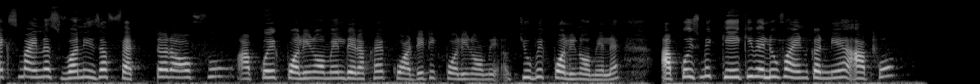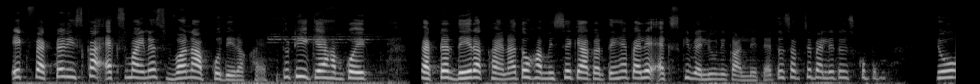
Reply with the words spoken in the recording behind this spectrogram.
x minus one is a factor of आपको एक पॉलिनोमियल दे रखा है क्वाड्रेटिक पॉलिनोमियल क्यूबिक पॉलिनोमियल है। आपको इसमें के की वैल्यू फाइंड करनी है, आपको एक फैक्टर इसका एक्स माइनस वन आपको दे रखा है। तो ठीक है, हमको एक फैक्टर दे रखा है ना तो हम इससे क्या करते हैं, पहले एक्स की वैल्यू निकाल लेते हैं। तो सबसे पहले तो इसको जो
